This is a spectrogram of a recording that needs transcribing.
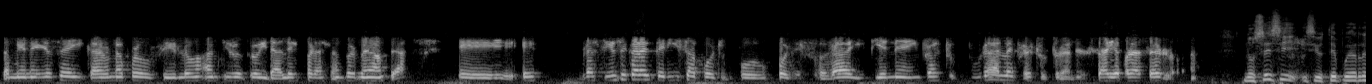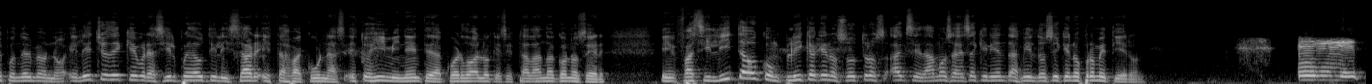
También ellos se dedicaron a producir los antirretrovirales para esa enfermedad. O sea, eh, Brasil se caracteriza por, por, Y tiene infraestructura, la infraestructura necesaria para hacerlo. No sé si, si usted puede responderme o no. El hecho de que Brasil pueda utilizar estas vacunas, esto es inminente de acuerdo a lo que se está dando a conocer, eh, ¿facilita o complica que nosotros accedamos a esas 500 mil dosis que nos prometieron? Eh,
